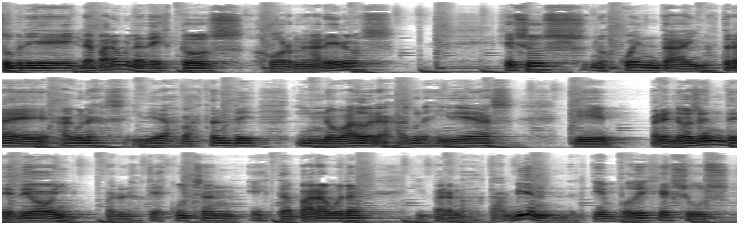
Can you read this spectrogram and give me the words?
Sobre la parábola de estos jornaleros, Jesús nos cuenta y nos trae algunas ideas bastante innovadoras, algunas ideas que para el oyente de hoy, para los que escuchan esta parábola y para los también del tiempo de Jesús,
